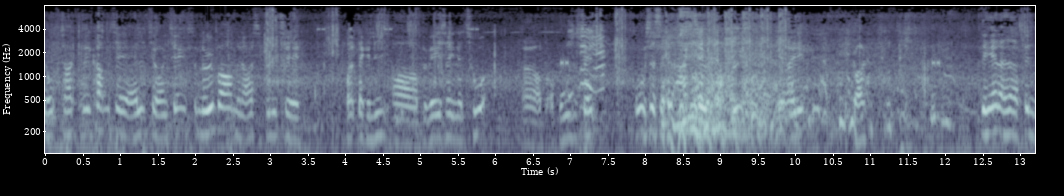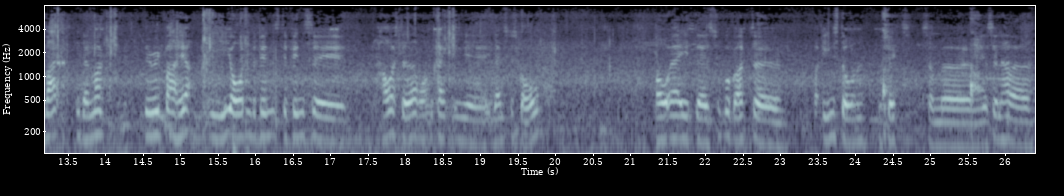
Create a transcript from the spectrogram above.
jo tak. Velkommen til alle til orienteringsløbere, men også selvfølgelig til folk, der kan lide at bevæge sig i natur øh, og, og bruge sig selv. Bruge sig selv aktivt og fysisk. Det er rigtig godt. Det her, der hedder Find Vej i Danmark, det er jo ikke bare her i E-orden, det findes. Det findes øh, hav af steder rundt omkring i, øh, i danske skove. Og er et øh, super godt øh, og enestående projekt, som øh, jeg selv har, været,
